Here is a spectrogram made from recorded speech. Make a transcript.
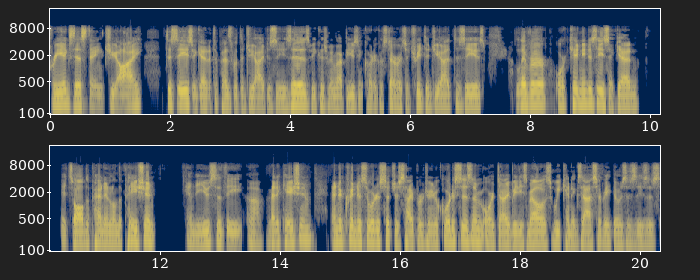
pre-existing GI disease. Again, it depends what the GI disease is because we might be using corticosteroids to treat the GI disease. Liver or kidney disease. Again, it's all dependent on the patient and the use of the uh, medication. Endocrine disorders such as hyperadrenocorticism or diabetes mellitus, we can exacerbate those diseases,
